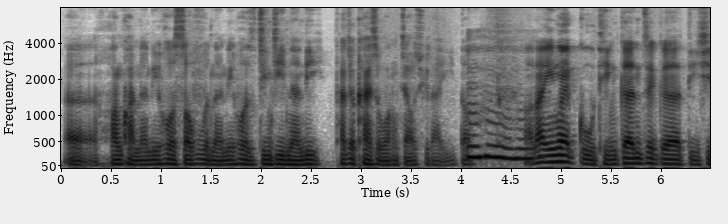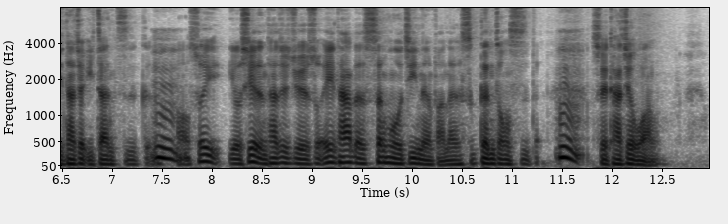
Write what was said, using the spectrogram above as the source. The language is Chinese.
呃，还款能力或收付能力或者经济能力，他就开始往郊区来移动。嗯哼嗯哼。那因为古亭跟这个顶溪，它就一站之隔。嗯。哦，所以有些人他就觉得说，哎、欸，他的生活机能反而是更重视的。嗯。所以他就往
